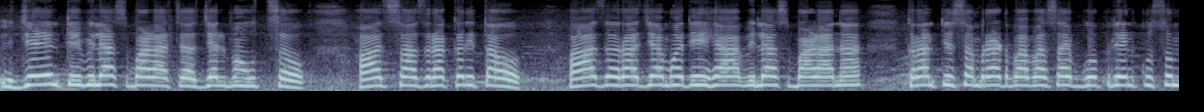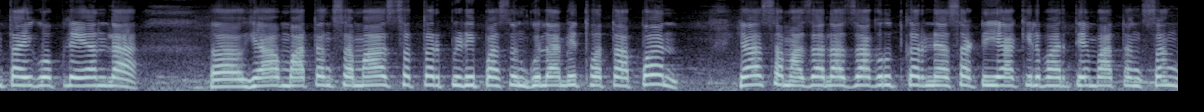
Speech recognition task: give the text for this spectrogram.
जयंती विलास बाळाचा जन्म उत्सव. आज साजरा करीत आहोत. आज राज्यामध्ये ह्या विलास बाळानं क्रांती सम्राट बाबासाहेब गोपले आणि कुसुमताई गोपले यांना ह्या मातंग समाज सत्तर पिढीपासून गुलामीत होता. पण ह्या समाजाला जागृत करण्यासाठी अखिल भारतीय मातंग संघ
